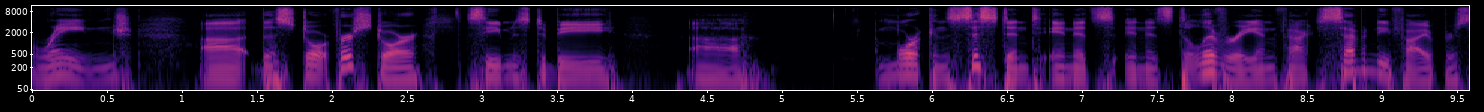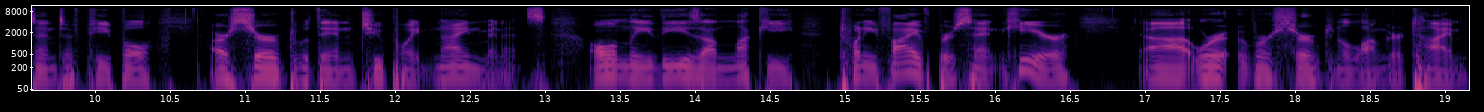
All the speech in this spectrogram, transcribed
range. Uh, the store, first store seems to be uh, more consistent in its in its delivery. In fact, 75% of people are served within 2.9 minutes. Only these unlucky 25% here uh, were, were served in a longer time.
